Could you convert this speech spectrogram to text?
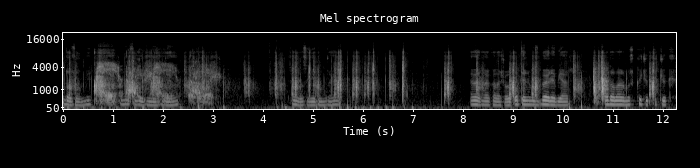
Bu da zombi. Sen nasıl girdin buraya? Sen nasıl girdin buraya? Evet arkadaşlar otelimiz böyle bir yer. Odalarımız küçük küçük.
